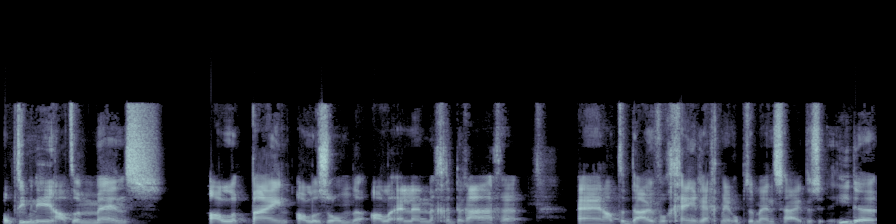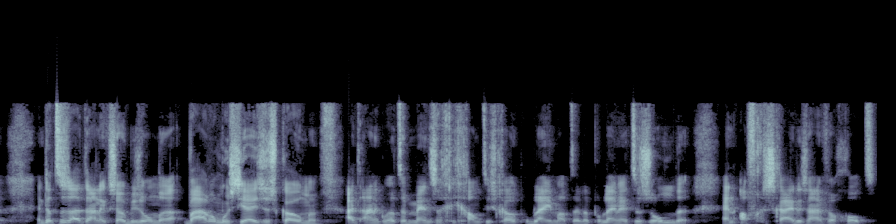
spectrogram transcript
op die manier had een mens alle pijn, alle zonde, alle ellende gedragen. En had de duivel geen recht meer op de mensheid. Dus ieder, en dat is uiteindelijk zo bijzonder. Waarom moest Jezus komen? Uiteindelijk omdat de mens een gigantisch groot probleem had. En dat probleem heet de zonde. En afgescheiden zijn van God.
